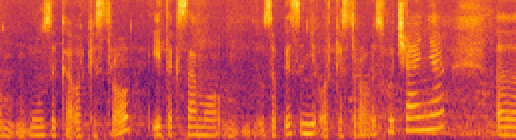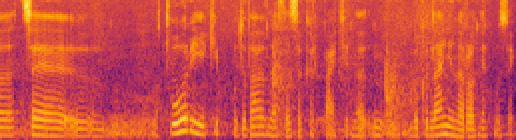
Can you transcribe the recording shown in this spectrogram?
м, музика оркестрова і так само записані оркестрове звучання. Е, Це е, твори, які побудували нас на Закарпатті на виконанні народних музик.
